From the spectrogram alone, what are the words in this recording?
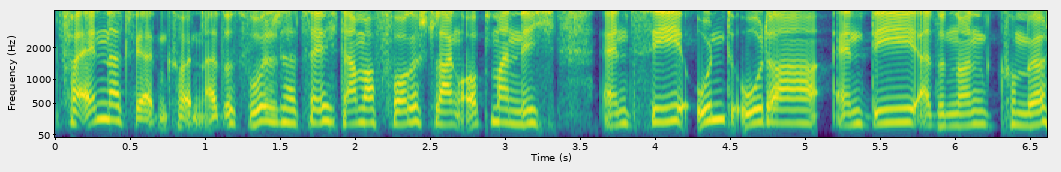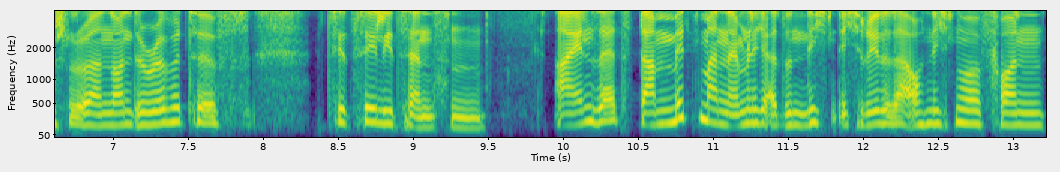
verändert werden können. Also es wurde tatsächlich da mal vorgeschlagen, ob man nicht NC und oder ND, also Non-Commercial oder Non-Derivatives CC-Lizenzen einsetzt, damit man nämlich, also nicht, ich rede da auch nicht nur von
